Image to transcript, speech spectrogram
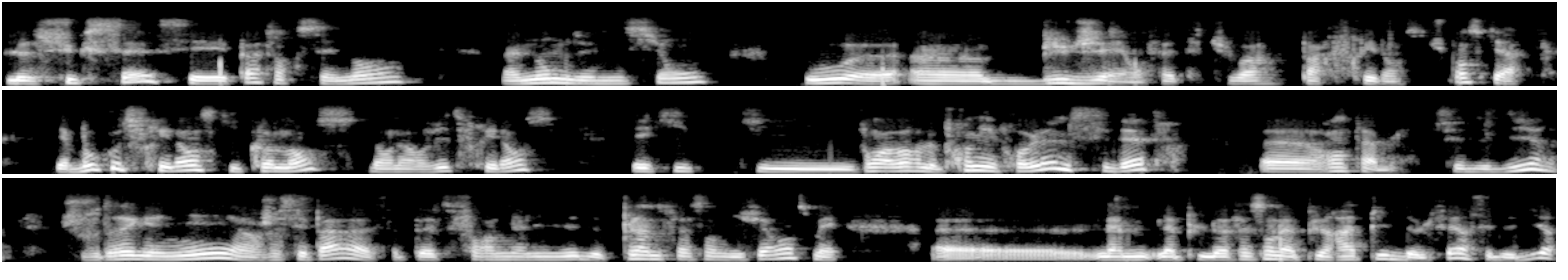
Le succès, c'est pas forcément un nombre de missions ou euh, un budget, en fait, tu vois, par freelance. Je pense qu'il y a, beaucoup de freelance qui commencent dans leur vie de freelance et qui, qui vont avoir le premier problème, c'est d'être euh, rentable. C'est de dire, je voudrais gagner, alors je sais pas, ça peut être formalisé de plein de façons différentes, mais euh, la, façon la plus rapide de le faire, c'est de dire,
